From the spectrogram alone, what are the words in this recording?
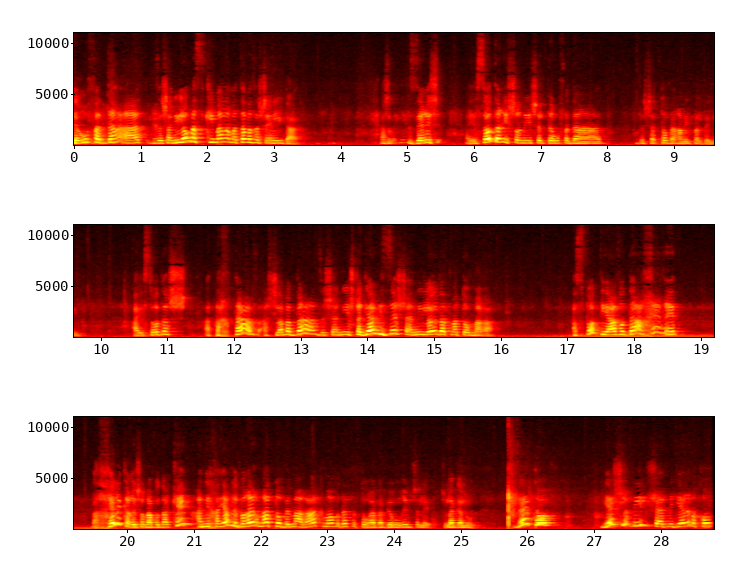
טירוף הדעת זה שאני לא מסכימה למצב הזה שאין לי דעת. עכשיו, זה ראש... היסוד הראשוני של טירוף הדעת זה שהטוב והרע מתבלבלים. היסוד הש... התחתיו, השלב הבא, זה שאני אשתגע מזה שאני לא יודעת מה טוב מה רע. אז פה תהיה עבודה אחרת. בחלק הראשון העבודה, כן, אני חייב לברר מה טוב ומה רע, כמו עבודת התורה והבירורים של, של הגלות. זה טוב. יש שלבים שאת מגיעה למקום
